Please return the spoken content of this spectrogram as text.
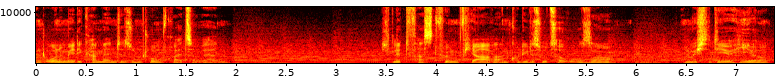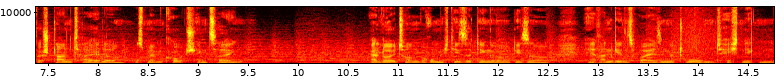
und ohne Medikamente symptomfrei zu werden. Ich litt fast fünf Jahre an Colitis ulcerosa und möchte dir hier Bestandteile aus meinem Coaching zeigen, erläutern, warum ich diese Dinge, diese Herangehensweisen, Methoden, Techniken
